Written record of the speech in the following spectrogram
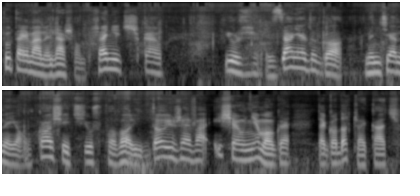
Tutaj mamy naszą pszeniczkę. Już za niedługo będziemy ją kosić, już powoli dojrzewa i się nie mogę tego doczekać.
